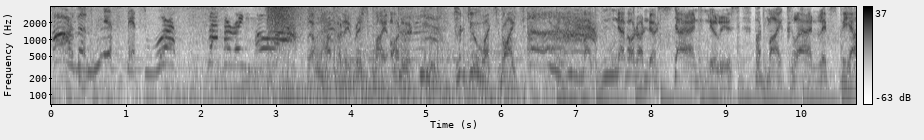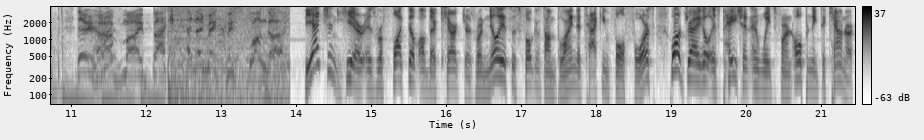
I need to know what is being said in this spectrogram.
Are the misfits worth suffering for? I'll happily risk my honor to do what's right. You might never understand, Nilius, but my clan lifts me up. They have my back, and they make me stronger. The action here is reflective of their characters, where Nilius is focused on blind attacking full force, while Drago is patient and waits for an opening to counter,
